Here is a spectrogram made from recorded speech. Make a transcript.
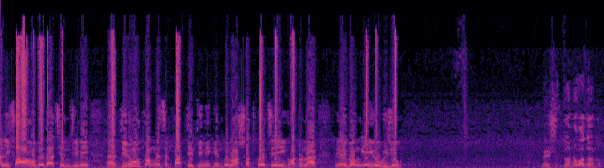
আলিফা আহমেদ আছেন, যিনি তৃণমূল কংগ্রেসের প্রার্থী, তিনি কিন্তু নস্বাত করেছে এই ঘটনা এবং এই অভিযোগ। বেশ, ধন্যবাদ, অনুপ।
